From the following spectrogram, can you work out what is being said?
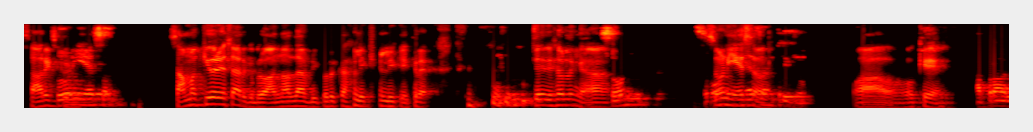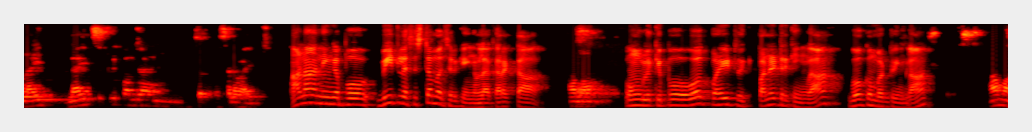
சாரி சோனி செம கியூரியஸா இருக்கு ப்ரோ அதனால தான் அப்படி குறுக்காலி கேள்வி கேக்குறேன் சரி சொல்லுங்க. Sony A7. த்ரீ வா ஓகே அப்புறம் லைட் லைட்ஸுக்கு கொஞ்சம் செலவாயிடுச்சு. ஆனா நீங்க இப்போ வீட்ல சிஸ்டம் வச்சிருக்கீங்கல்ல கரெக்டா ஆமா. உங்களுக்கு இப்போ ஒர்க் பண்ணிட்டு இருக்கு பண்ணிட்டு இருக்கீங்களா? ஒர்க்கும் பண்றீங்களா? ஆமா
